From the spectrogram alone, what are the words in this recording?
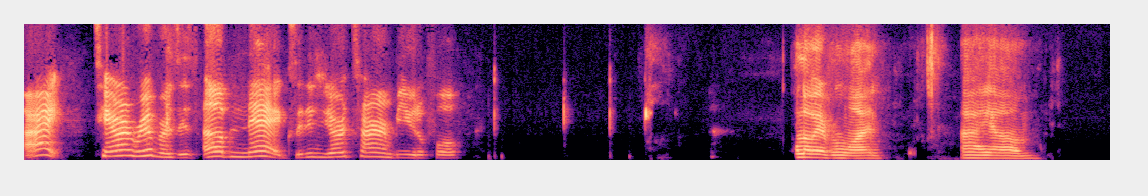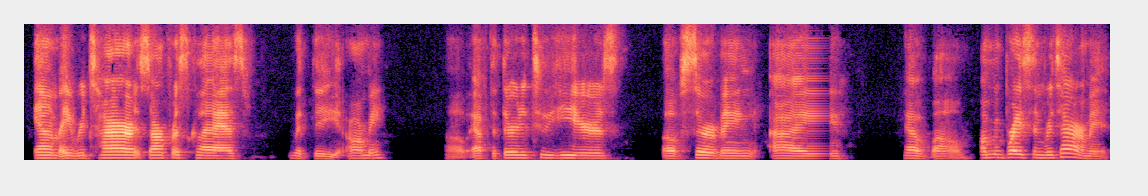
All right, Tara Rivers is up next. It is your turn, beautiful. Hello, everyone. I um am a retired Sergeant Class with the Army. Uh, after 32 years of serving, I have um, I'm embracing retirement.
